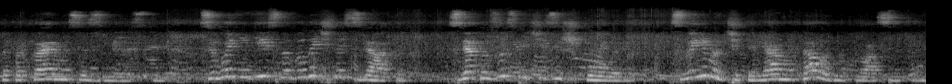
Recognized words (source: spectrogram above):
та торкаємося зрілості. Сьогодні дійсно величне свято, свято зустрічі зі школою, своїми вчителями та однокласниками.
